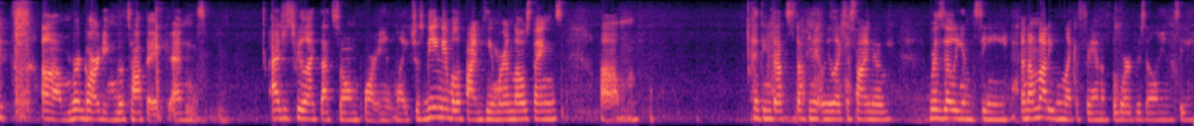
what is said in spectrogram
um, regarding the topic. And I just feel like that's so important. Like just being able to find humor in those things. Um, I think that's definitely like a sign of resiliency. And I'm not even like a fan of the word resiliency.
